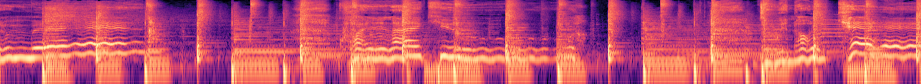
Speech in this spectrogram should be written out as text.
a man quite like you, doing all he can.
